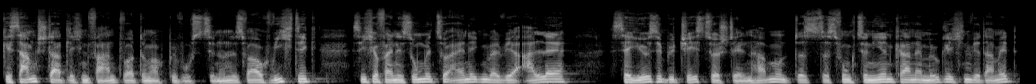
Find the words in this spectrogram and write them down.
gesamtstaatlichen Verantwortung auch bewusst sind. Und es war auch wichtig, sich auf eine Summe zu einigen, weil wir alle seriöse Budgets zu erstellen haben und dass das funktionieren kann, ermöglichen wir damit.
